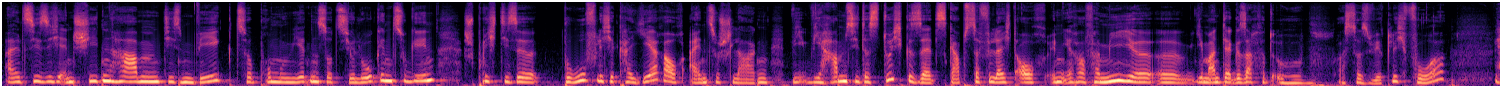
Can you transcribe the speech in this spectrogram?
als Sie sich entschieden haben, diesen Weg zur promovierten Soziologin zu gehen, sprich diese berufliche Karriere auch einzuschlagen. Wie, wie haben Sie das durchgesetzt? Gab es da vielleicht auch in Ihrer Familie äh, jemand, der gesagt hat, oh, hast du das wirklich vor?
